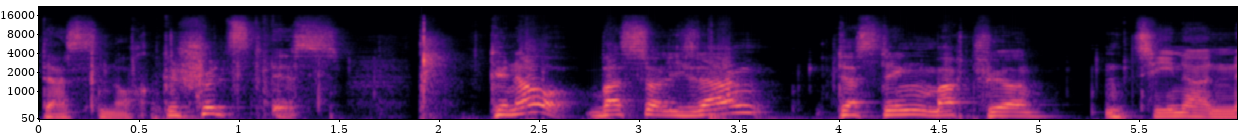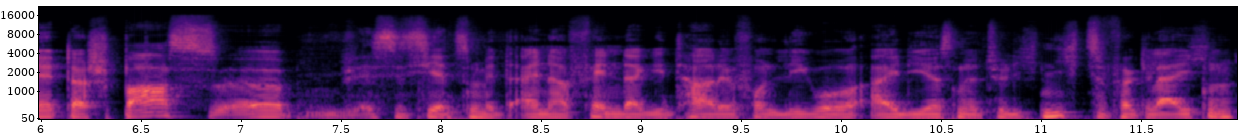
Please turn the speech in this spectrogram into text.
das noch geschützt ist. Genau, was soll ich sagen? Das Ding macht für einen Zehner netter Spaß. Äh, es ist jetzt mit einer Fender-Gitarre von Lego Ideas natürlich nicht zu vergleichen.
